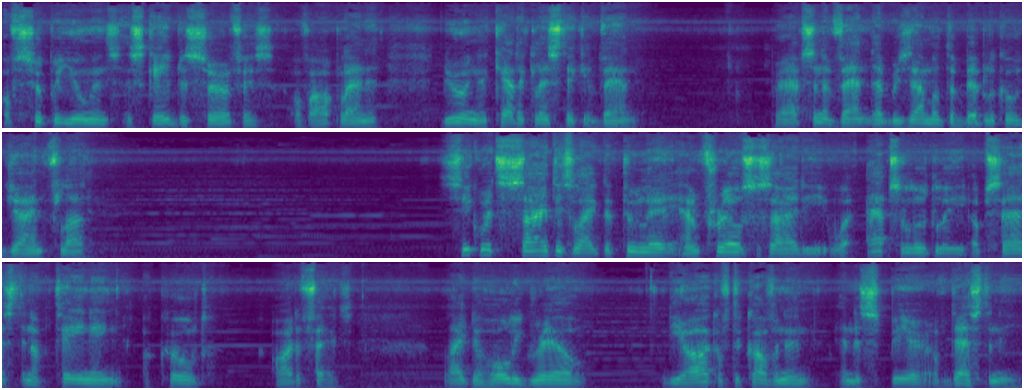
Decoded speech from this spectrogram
of superhumans escaped the surface of our planet during a cataclysmic event, perhaps an event that resembled the biblical giant flood. Secret societies like the Thule and Vril Society were absolutely obsessed in obtaining occult artifacts, like the Holy Grail, the Ark of the Covenant, and the Spear of Destiny.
